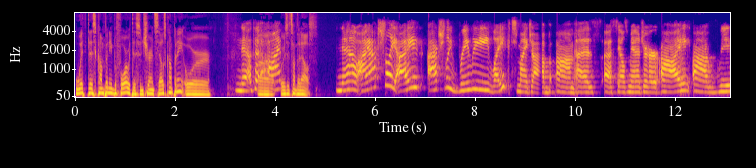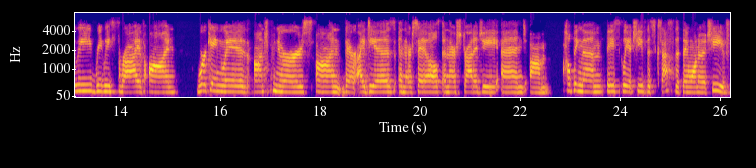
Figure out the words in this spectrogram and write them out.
with this company before with this insurance sales company or no uh, or is it something else no, I actually, I actually really liked my job um, as a sales manager. I uh, really, really thrive on working with entrepreneurs on their ideas and their sales and their strategy and um, helping them basically achieve the success that they want to achieve.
